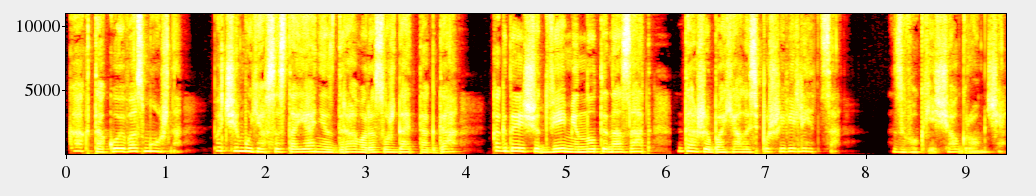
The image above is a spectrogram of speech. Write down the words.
Как такое возможно? Почему я в состоянии здраво рассуждать тогда, когда еще две минуты назад даже боялась пошевелиться. Звук еще громче.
